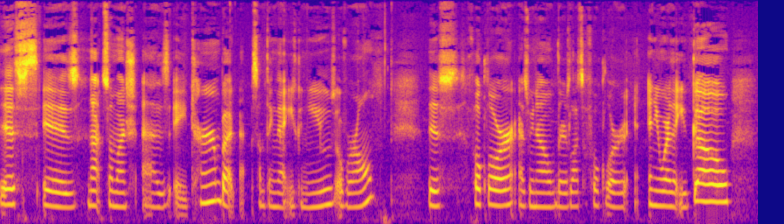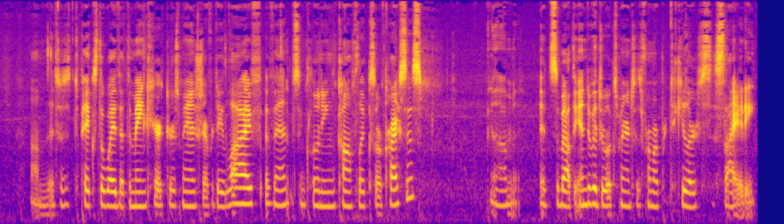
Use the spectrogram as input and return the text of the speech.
This is not so much as a term, but something that you can use overall. This folklore, as we know, there's lots of folklore anywhere that you go. Um, it just depicts the way that the main characters manage everyday life events, including conflicts or crises. Um, it's about the individual experiences from a particular society.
